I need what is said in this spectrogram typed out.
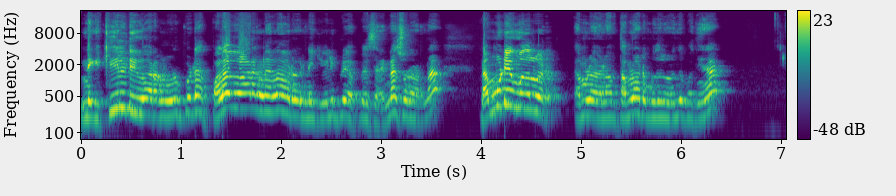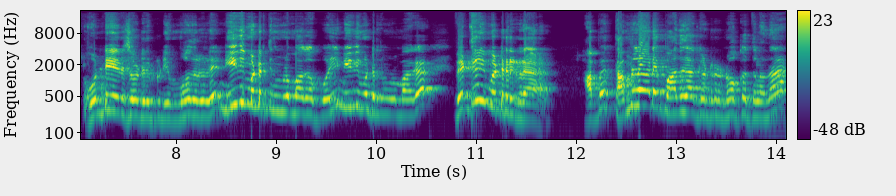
இன்னைக்கு கீழடி விவகாரங்கள் உட்பட பல விவகாரங்களெல்லாம் அவர் இன்னைக்கு வெளிப்படையாக பேசுகிறார் என்ன சொல்கிறாருன்னா நம்முடைய முதல்வர் தமிழ் நம்ம தமிழ்நாடு முதல்வர் வந்து பார்த்தீங்கன்னா ஒன்றிய அரசோடு இருக்கக்கூடிய மோதல்களை நீதிமன்றத்தின் மூலமாக போய் நீதிமன்றத்தின் மூலமாக வெற்றி பெற்றிருக்கிறார். அப்போ தமிழ்நாட்டை பாதுகாக்கின்ற நோக்கத்தில் தான்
